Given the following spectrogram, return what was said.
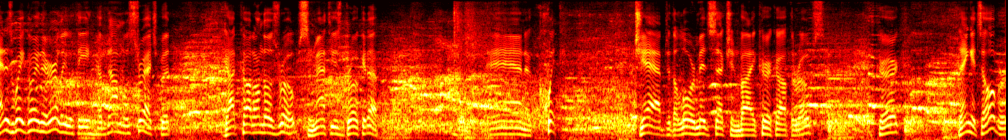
Had his way going there early with the abdominal stretch, but got caught on those ropes, and Matthews broke it up. And a quick jab to the lower midsection by Kirk off the ropes. Kirk, think it's over.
